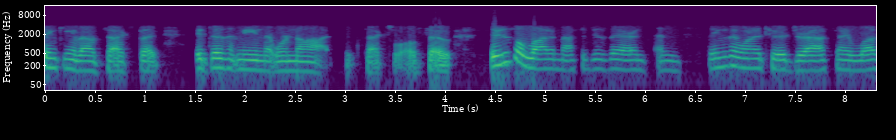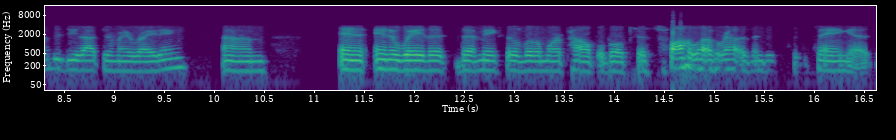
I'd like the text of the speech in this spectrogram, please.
thinking about sex, but it doesn't mean that we're not sexual. So there's just a lot of messages there and, and things I wanted to address, and I love to do that through my writing. Um, in, in a way that, that makes it a little more palpable to swallow rather than just saying it.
